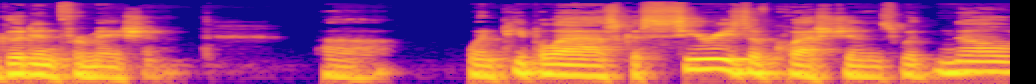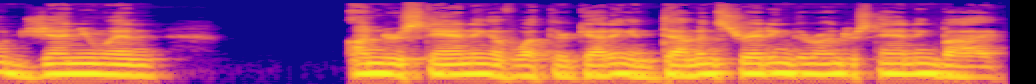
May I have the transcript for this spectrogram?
good information. Uh, when people ask a series of questions with no genuine understanding of what they're getting and demonstrating their understanding by,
